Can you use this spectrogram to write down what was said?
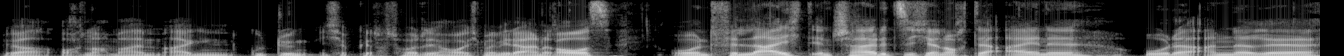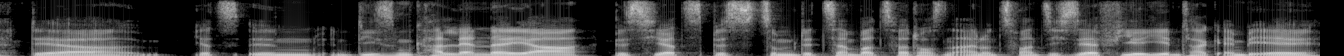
ja, auch nach meinem eigenen Gutdünken. Ich habe gedacht, heute haue ich mal wieder einen raus. Und vielleicht entscheidet sich ja noch der eine oder andere, der jetzt in, in diesem Kalenderjahr bis jetzt, bis zum Dezember 2021 sehr viel jeden Tag NBA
